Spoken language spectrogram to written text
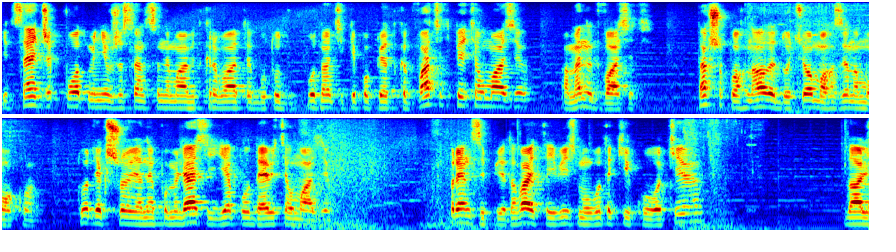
І цей джекпот мені вже сенсу немає відкривати, бо тут одна тільки попитка 25 алмазів, а в мене 20. Так що погнали до цього магазина Моко. Тут, якщо я не помиляюсь, є по 9 алмазів. В принципі, давайте візьму отакі кулаки. Далі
